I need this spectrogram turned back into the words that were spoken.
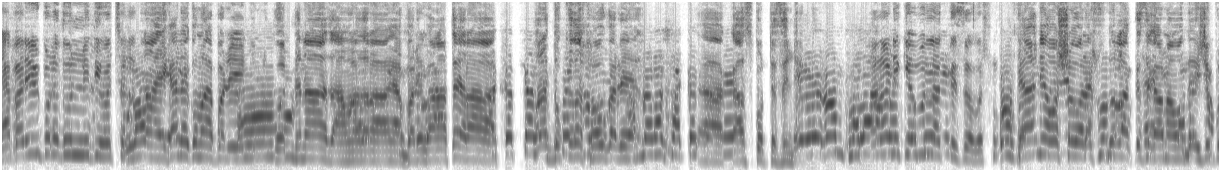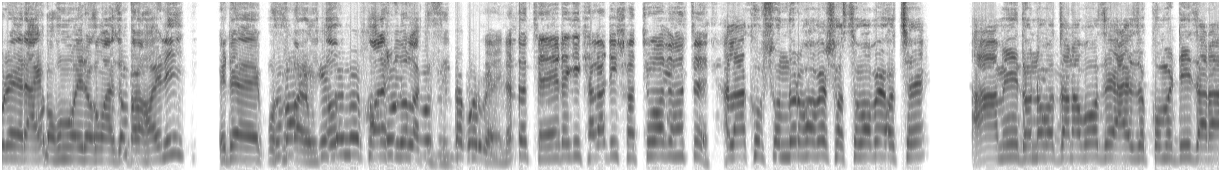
ব্যাপারীর কোনো দুর্নীতি হচ্ছে না। এখানে কোনো ব্যাপারে হচ্ছে না আমরা যারা ব্যাপারে বানাতে এরা অনেক দক্ষতা সহকারে আহ, কাজ করতেছেন। খেলাটি কেমন লাগতেছে অবশ্য? খেলাটি অবশ্য অনেক সুন্দর লাগতেছে কারণ আমাদের ইস্যুপুরে এর আগে কখনো এরকম আয়োজন করা হয়নি। এটা প্রথমবারের মতো অনেক সুন্দর লাগতেছে। এটা কি খেলাটি স্বচ্ছভাবে হচ্ছে? খেলা খুব সুন্দরভাবে স্বচ্ছভাবে হচ্ছে। আমি ধন্যবাদ জানাব যে আয়োজক কমিটি যারা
